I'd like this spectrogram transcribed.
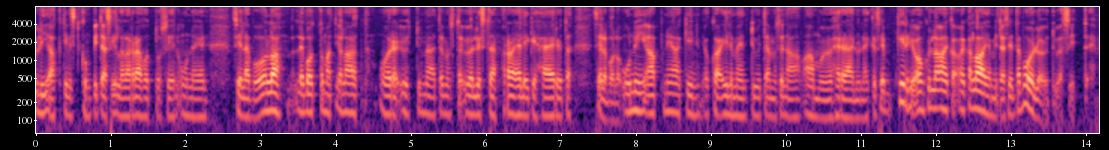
yliaktiiviset, kun pitäisi illalla rauhoittua siihen uneen. Siellä voi olla levottomat jalat, oireyhtymää, tämmöistä yöllistä rajaliikehäiriötä. Siellä voi olla uniapneakin, joka ilmentyy tämmöisenä aamuyön heräilynä. Eli se kirjo on kyllä aika, aika laaja, mitä sieltä voi löytyä sitten.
